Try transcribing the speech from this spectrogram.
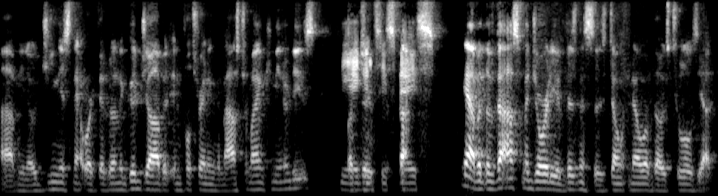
um, you know, Genius Network. They've done a good job at infiltrating the mastermind communities. The agency space. Yeah, but the vast majority of businesses don't know of those tools yet.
